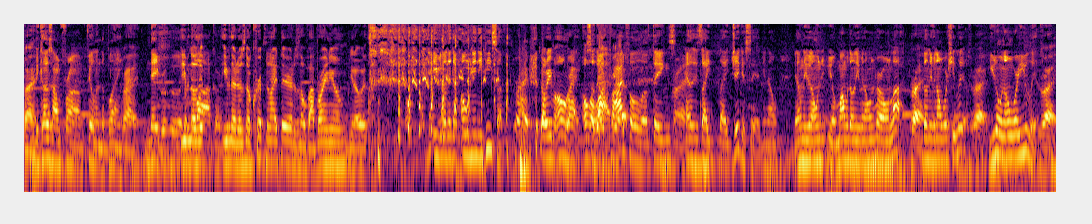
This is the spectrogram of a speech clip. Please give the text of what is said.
Right. Because I'm from fill in the blank, Right. Neighborhood, Even though the- or even though there's no kryptonite there, there's no vibranium. You know, even though they don't own any piece of it. right. Don't even own Right. own so they're lot. yeah. prideful of things, Right. and it's like like Jigga said, you know, they don't even own. You know, Mama don't even own her own lot. Right. Don't even own where she lives. Right. You don't own where you live. Right.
